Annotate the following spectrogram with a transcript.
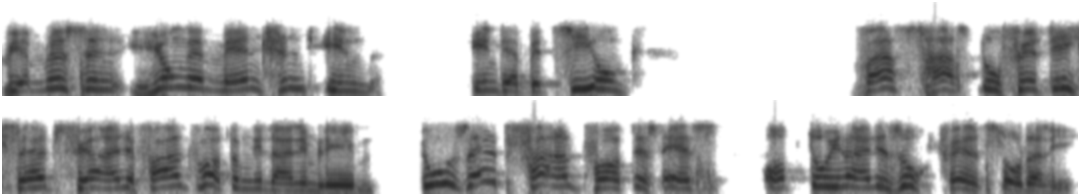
wir müssen junge Menschen in, in der Beziehung, was hast du für dich selbst für eine Verantwortung in deinem Leben? Du selbst verantwortest es, ob du in eine Sucht fällst oder nicht.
